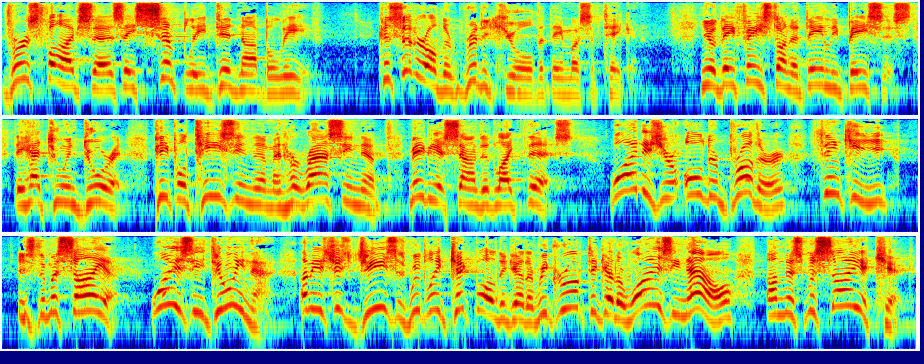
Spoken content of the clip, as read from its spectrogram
Verse 5 says they simply did not believe. Consider all the ridicule that they must have taken. You know, they faced on a daily basis. They had to endure it. People teasing them and harassing them. Maybe it sounded like this Why does your older brother think he is the Messiah? Why is he doing that? I mean, it's just Jesus. We played kickball together. We grew up together. Why is he now on this Messiah kick?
